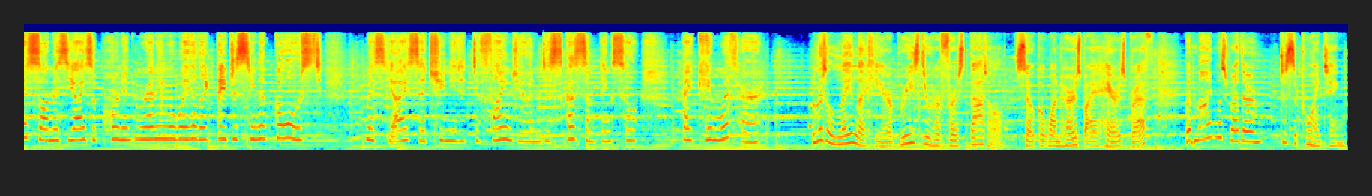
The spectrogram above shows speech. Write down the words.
I saw Miss Yae's opponent running away like they'd just seen a ghost. Miss Yai said she needed to find you and discuss something, so I came with her. Little Layla here breezed through her first battle. Soka won hers by a hair's breadth, but mine was rather disappointing.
